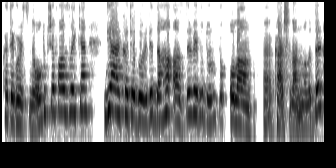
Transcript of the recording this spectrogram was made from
kategorisinde oldukça fazlayken diğer kategoride daha azdır ve bu durum çok olağan e, karşılanmalıdır.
